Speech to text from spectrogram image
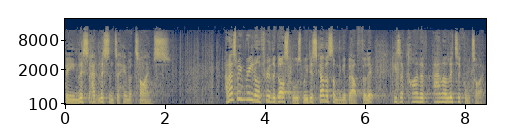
been, had listened to him at times. And as we read on through the Gospels, we discover something about Philip. He's a kind of analytical type.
